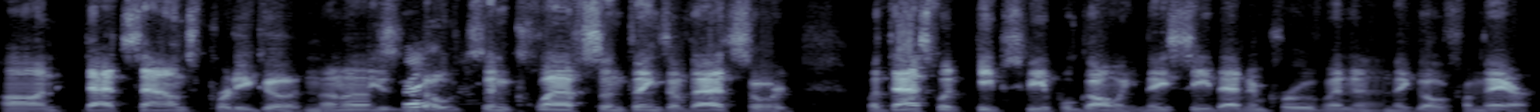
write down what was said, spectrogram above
on that sounds pretty good. None of these right. notes and clefs and things of that sort, but that's what keeps people going. They see that improvement and they go from there.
